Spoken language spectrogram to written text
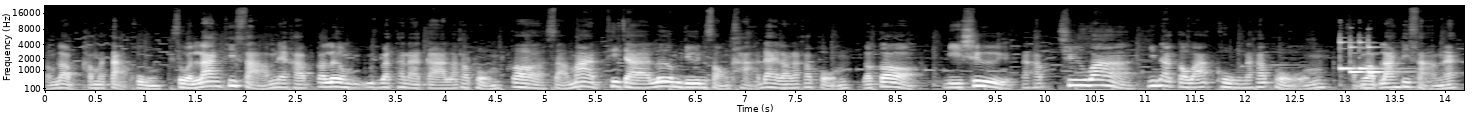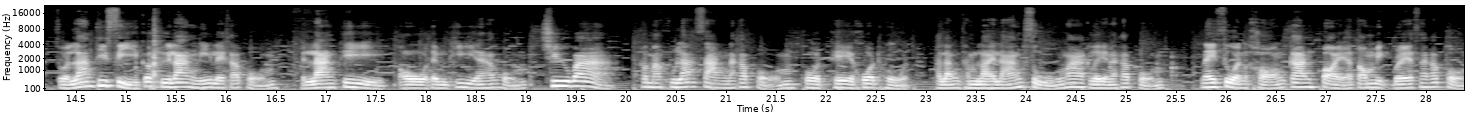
สำหรับคามาตะคุง ส่วนร่างที่3เนี่ยครับก็เริ่มวิวัฒนาการแล้วครับผมก็สามารถที่จะเริ่มยืนสองขาได้แล้วนะครับผมแล้วก็มีชื่อนะครับ ชื่อว่ายินากาวะคุงนะครับผมสำหรับร่างที่ 3 นะ ส่วนร่างทีสี่4 ก็คือร่างนี้เลยครับผมเป็นร่างที่โตเต็มที่นะครับผมชื่อว่า คามาคุระซังนะครับผมโคตรเท่โคตรโหด พลังทำลายล้างสูงมากเลยนะครับผมในส่วนของการปล่อยอะตอมิกเบรสนะครับผม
